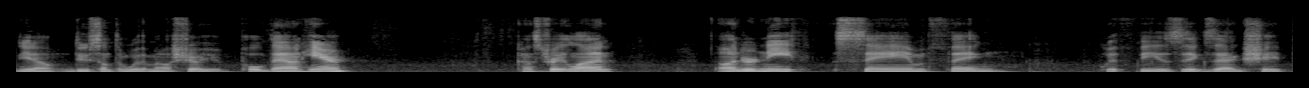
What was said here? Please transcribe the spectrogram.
you know, do something with him and I'll show you. Pull down here, kind of straight line. Underneath, same thing with the zigzag shape.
